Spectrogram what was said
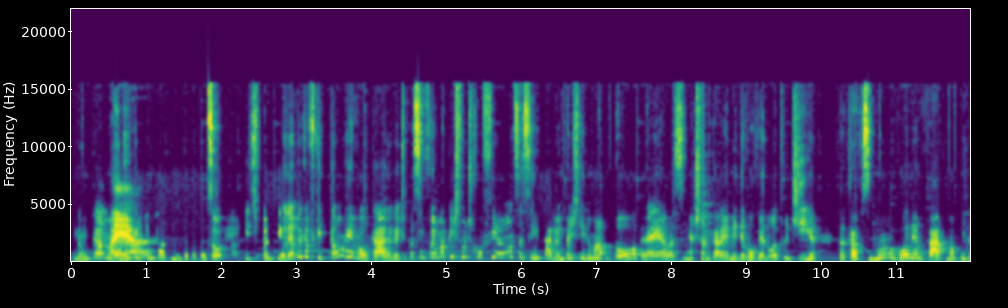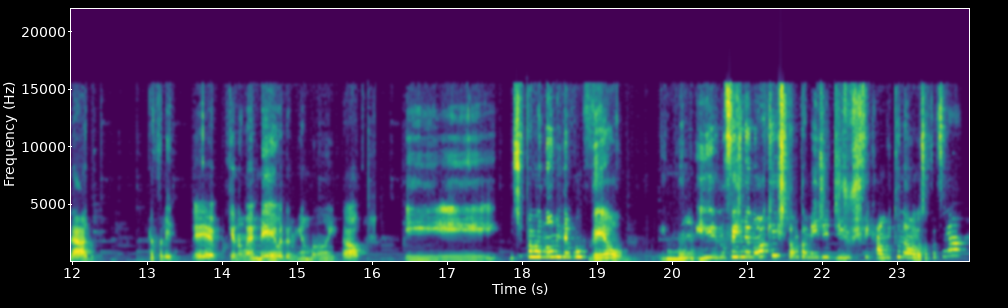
Nunca mais, é. nunca contato com essa pessoa. E, tipo assim, eu lembro que eu fiquei tão revoltada que, tipo assim, foi uma questão de confiança, assim, sabe? Eu emprestei numa boa pra ela, assim, achando que ela ia me devolver no outro dia. Então, ela falou assim: não, eu vou levar com mau cuidado. Eu falei, é, porque não é meu, é da minha mãe e tal. E, e tipo, ela não me devolveu. E não, e não fez menor questão também de, de, justificar muito, não. Ela só falou assim: ah,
